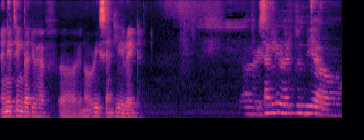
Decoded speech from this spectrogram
Anything that you have uh, you know recently read? Uh, recently it will be uh,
